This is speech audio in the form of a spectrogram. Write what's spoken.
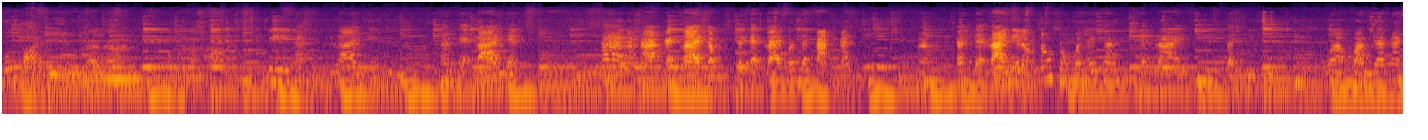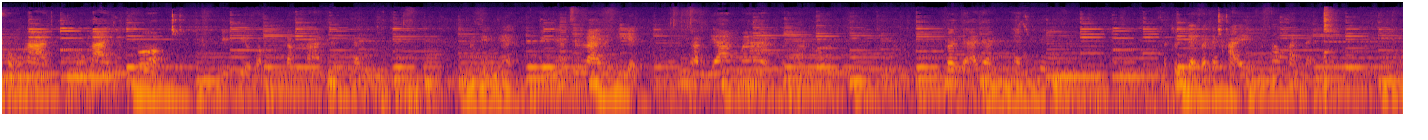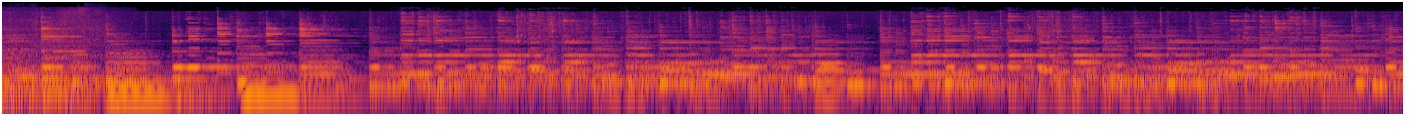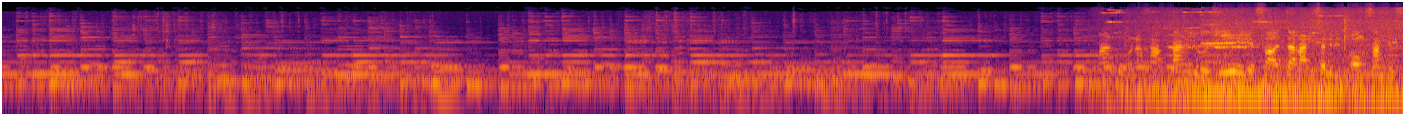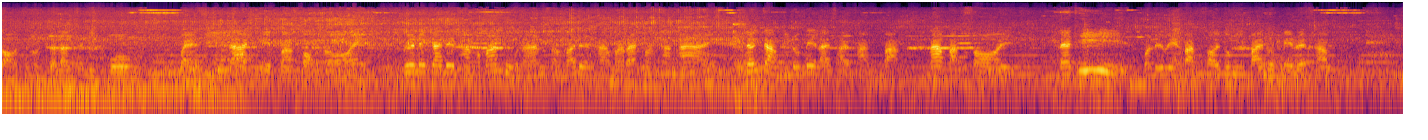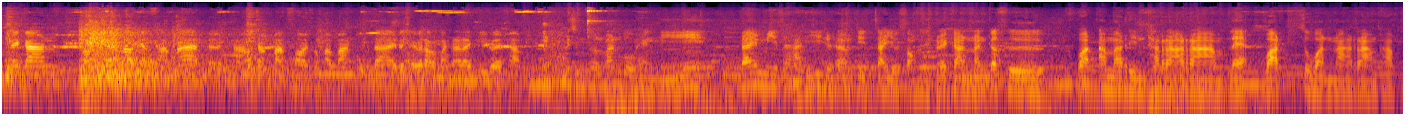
ลวดลายนี่มีรายการประเมินราคาไหมมีค่ะลายนี่คือการแกะลายเนี่ย ถ้าราคาแกะลายกับไม่แกะลายก็จะต่างกันนะการแกะลายนี่เราก็ต้องส่งไปให้ช่างที่แกะลายที่แปดนิ้วว่าความยากง่ายของลายของลายนิ้วก็เกี่ยวกับราคาที่กันสิ่งเนี้ยสิ่งเนี้ยเป็นรายละเอียดซึ่งทำยากมากนะคะ ก็จะอาจจะแพงนิดนึงแต่ส่วนใหญ่ก็จะขายเท่ากันแหละ บ้านหมูนะครับ ตั้งอยู่ที่ซอยจรัญสนิทวงศ์32 ถนนจรัญสนิทวงศ์แขวงศรีราชเขตบางกอกน้อยโดยในการเดินทางมาบ้านหมูนั้น สามารถเดินทางมาได้ค่อนข้างง่าย เนื่องจากมีรถเมล์หลายสายผ่านปากหน้าปากซอย และที่บริเวณปากซอยก็มีป้ายรถเมล์ด้วยครับ ในการตอนนี้เรายังสามารถเดินเท้าจากปากซอยเข้ามาบ้านบุได้ โดยใช้เวลาประมาณ5นาทีด้วยครับในชุมชนบ้านบุแห่งนี้ ได้มีสถานที่ดูแลจิตใจอยู่สองแห่งด้วยกัน นั่นก็คือ วัดอมรินทราราม และวัดสุวรรณารามครับ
